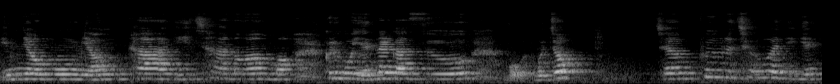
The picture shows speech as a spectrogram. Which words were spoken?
임영웅, 명탁, 이찬원 뭐 그리고 옛날 가수 뭐 뭐죠? 저 푸르 초원 이게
